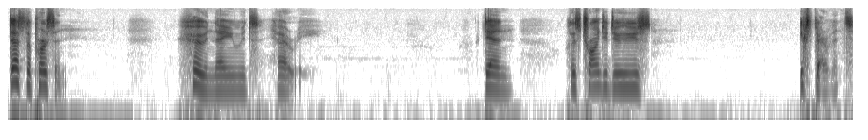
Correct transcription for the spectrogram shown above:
That's the person who named Harry. Then who's trying to do his experiment.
